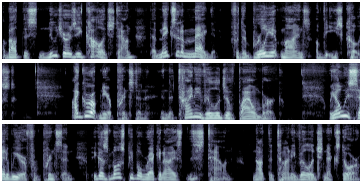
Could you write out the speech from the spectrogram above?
about this New Jersey college town that makes it a magnet for the brilliant minds of the East Coast. I grew up near Princeton in the tiny village of Blawenburg. We always said we are from Princeton because most people recognize this town, not the tiny village next door.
